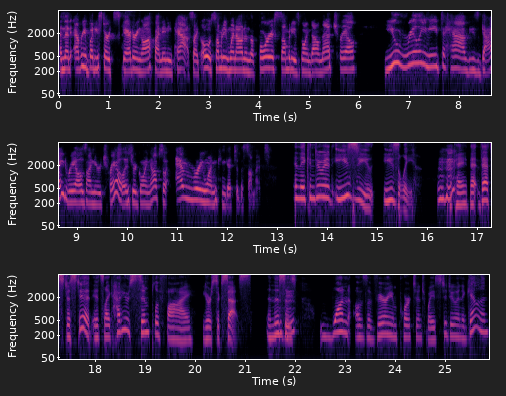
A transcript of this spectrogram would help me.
and then everybody starts scattering off on any paths like oh somebody went out in the forest somebody is going down that trail you really need to have these guide rails on your trail as you're going up so everyone can get to the summit and they can do it easy easily. Mm-hmm. okay? That that's just it. It's like how do you simplify your success? And this mm-hmm. is one of the very important ways to do and again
